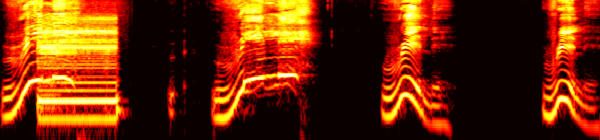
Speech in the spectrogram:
Really? Really? Really? Really?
